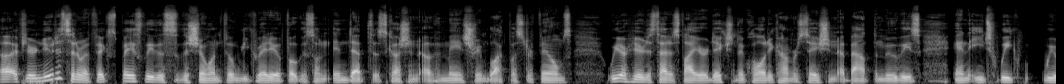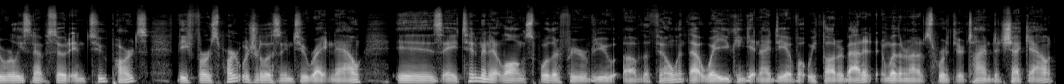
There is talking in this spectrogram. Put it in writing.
Uh, if you're new to Cinema Fix, basically this is the show on Film Geek Radio focused on in-depth discussion of mainstream blockbuster films. We are here to satisfy your addiction to quality conversation about the movies, and each week we release an episode in two parts. The first part, which you're listening to right now, is a 10-minute long spoiler-free review of the film. That way you can get an idea of what we thought about it and whether or not it's worth your time to check out.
